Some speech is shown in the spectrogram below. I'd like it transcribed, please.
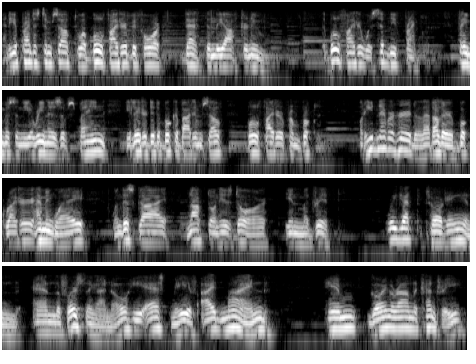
And he apprenticed himself to a bullfighter before Death in the Afternoon. The bullfighter was Sidney Franklin, famous in the arenas of Spain. He later did a book about himself, Bullfighter from Brooklyn. But he'd never heard of that other book writer, Hemingway, when this guy knocked on his door in Madrid. We got to talking, and and the first thing I know, he asked me if I'd mind him going around the country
